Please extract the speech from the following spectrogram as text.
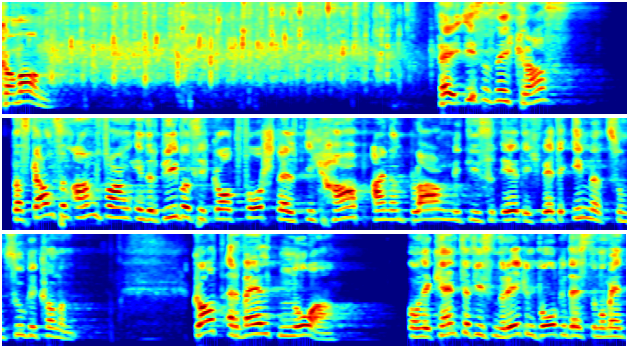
come on. Hey, ist es nicht krass, dass ganz am Anfang in der Bibel sich Gott vorstellt, ich habe einen Plan mit dieser Erde, ich werde immer zum Zuge kommen. Gott erwählt Noah. Und ihr kennt ja diesen Regenbogen, der ist im Moment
